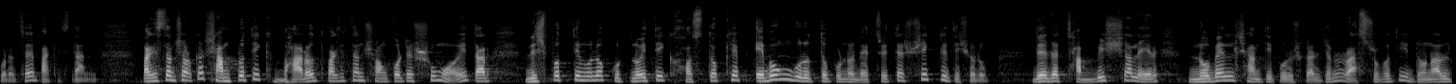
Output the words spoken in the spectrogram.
করেছে পাকিস্তান। পাকিস্তান সরকার সাম্প্রতিক ভারত পাকিস্তান সংকটের সময় তার নিষ্পত্তিমূলক কূটনৈতিক হস্তক্ষেপ এবং গুরুত্বপূর্ণ নেতৃত্বের স্বীকৃতি দুই সালের নোবেল শান্তি পুরস্কারের জন্য রাষ্ট্রপতি ডোনাল্ড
